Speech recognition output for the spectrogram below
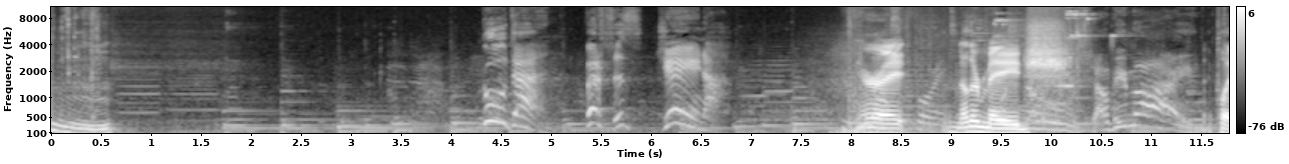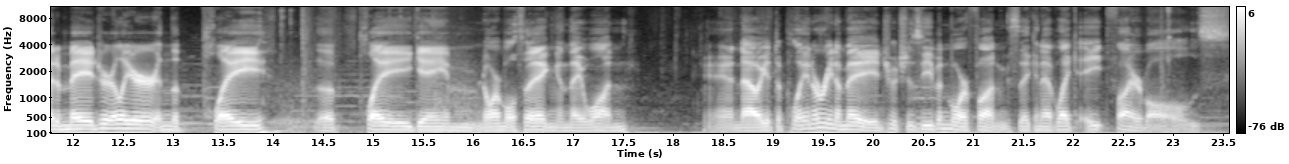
Hmm. Gul'dan versus Jaina. Alright, another mage. I played a mage earlier in the play, the play game normal thing, and they won. And now we get to play an arena mage, which is even more fun, because they can have like eight fireballs.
